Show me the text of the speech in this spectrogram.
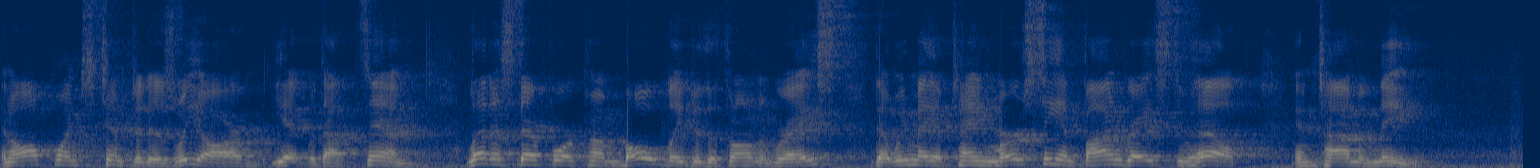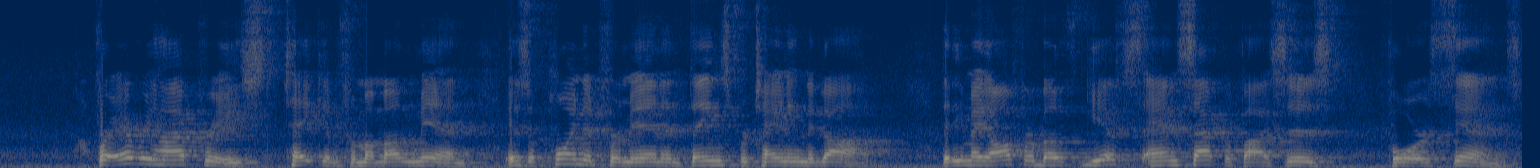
in all points tempted as we are, yet without sin. Let us therefore come boldly to the throne of grace, that we may obtain mercy and find grace to help in time of need. For every high priest taken from among men is appointed for men in things pertaining to God, that he may offer both gifts and sacrifices for sins.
